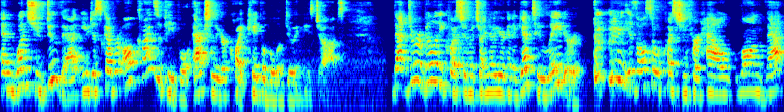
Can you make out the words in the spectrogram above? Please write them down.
And once you do that, you discover all kinds of people actually are quite capable of doing these jobs that durability question, which I know you're going to get to later, is also a question for how long that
